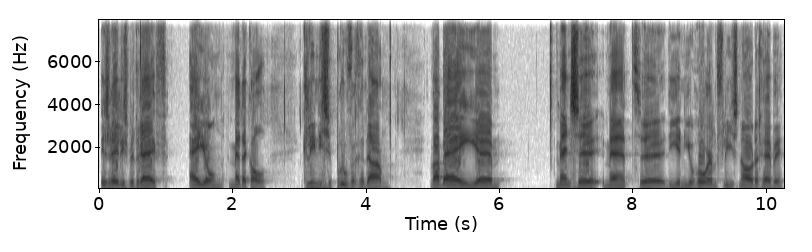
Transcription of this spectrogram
Israëlisch bedrijf, Ion Medical, klinische proeven gedaan. Waarbij uh, mensen met, die een nieuw hoornvlies nodig hebben.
